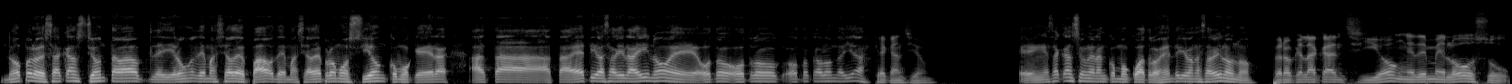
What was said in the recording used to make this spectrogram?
No, pero esa canción estaba, le dieron demasiado de pau, demasiada de promoción, como que era hasta hasta Eti iba a salir ahí, ¿no? Eh, otro otro otro cabrón de allá. ¿Qué canción? En esa canción eran como cuatro gente que iban a salir o no. Pero que la canción es de Meloso.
